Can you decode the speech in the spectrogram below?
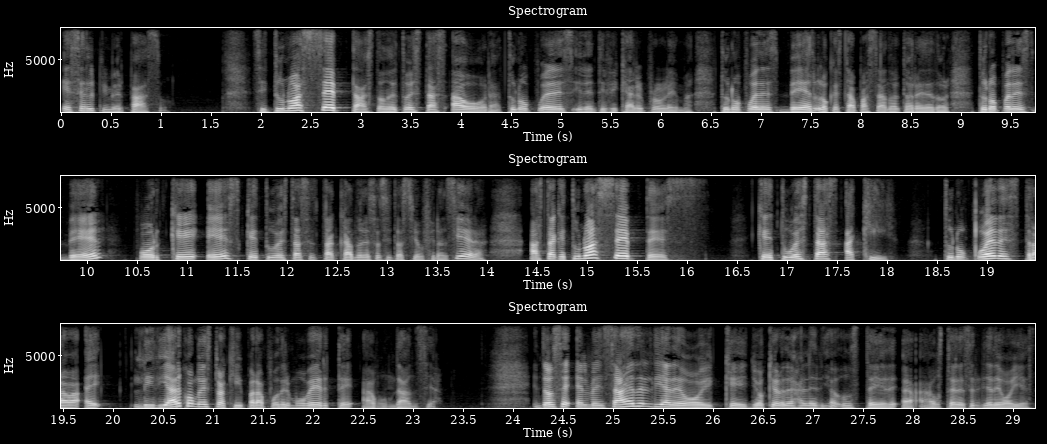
Ese es el primer paso. Si tú no aceptas donde tú estás ahora, tú no puedes identificar el problema, tú no puedes ver lo que está pasando a tu alrededor, tú no puedes ver por qué es que tú estás estancando en esa situación financiera. Hasta que tú no aceptes que tú estás aquí, tú no puedes eh, lidiar con esto aquí para poder moverte a abundancia. Entonces, el mensaje del día de hoy que yo quiero dejarle a ustedes, a ustedes el día de hoy es,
